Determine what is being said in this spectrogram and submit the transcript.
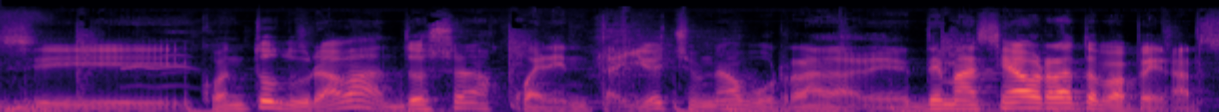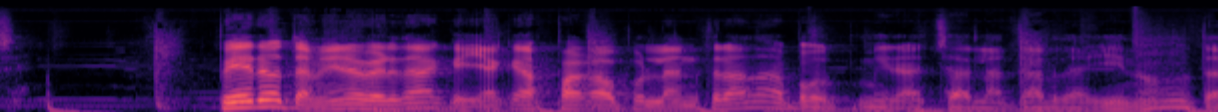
Si... ¿Cuánto duraba? 2 horas 48, una burrada. de- demasiado rato para pegarse. Pero también es verdad que ya que has pagado por la entrada, pues mira, echar la tarde allí, ¿no? Te,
